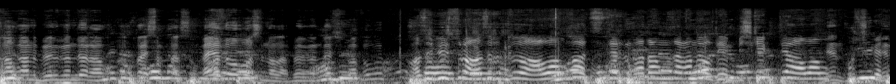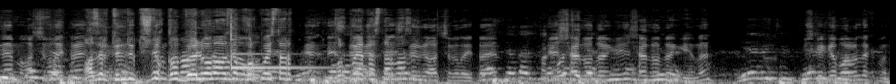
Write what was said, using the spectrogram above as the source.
қалғаны бөлгендер ал құдай сақтасын. қайерде болбасын алар бөлгендер азыр бир суроо азыркы абалга сиздердин кадамыңызда кандай болду эми бишкекте абал мен күчүп кетти мен айтайын. Азыр түндүк түштүк кылып бөлүп алабыз деп коркпойсуздар коркпой атасыздарбы азыр сіздерге ачыгын айтайын. Мен шайлоодон кийин шайлоодон кийин а? Бишкекке бара элекмин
